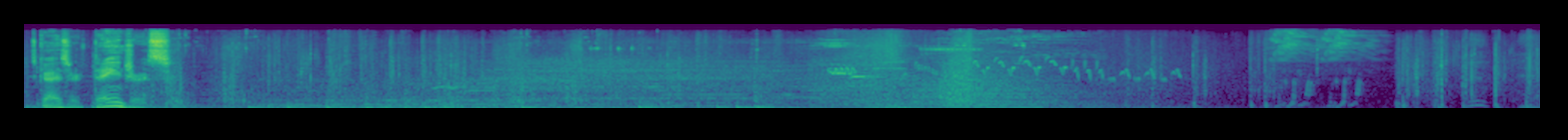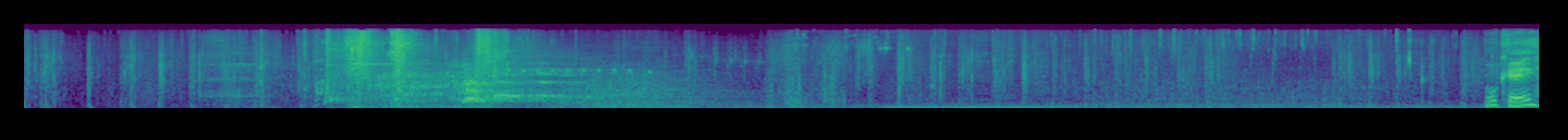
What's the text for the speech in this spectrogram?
These guys are dangerous. Okay.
